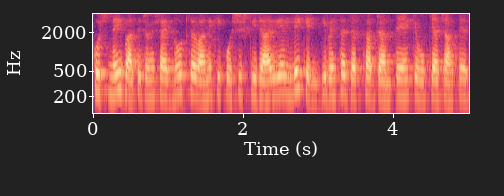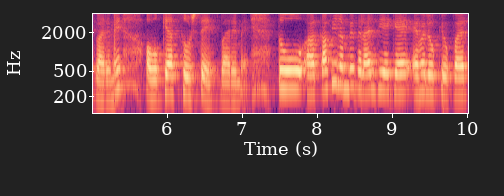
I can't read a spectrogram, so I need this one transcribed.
कुछ नई बातें जो है शायद नोट करवाने की कोशिश की जा रही है, लेकिन ये बेहतर जज साहब जानते हैं कि वो क्या चाहते हैं इस बारे में और वो क्या सोचते हैं इस बारे में। तो काफ़ी लंबे दलाइल दिए गए एमएलओ के ऊपर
